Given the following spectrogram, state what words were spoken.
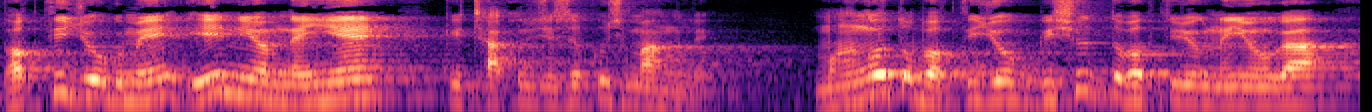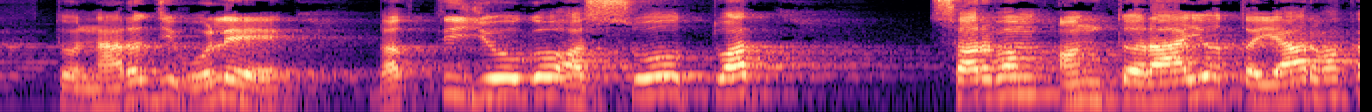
भक्ति योग में ये नियम नहीं है कि ठाकुर जी से कुछ मांग ले। मांगो तो भक्ति योग, विशुद्ध भक्ति योग नहीं होगा। तो नारद जी बोले, भक्ति योग अश्व त्वत सर्वम अंतराय तैयार भक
